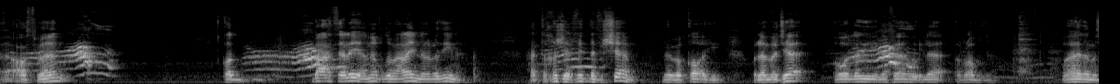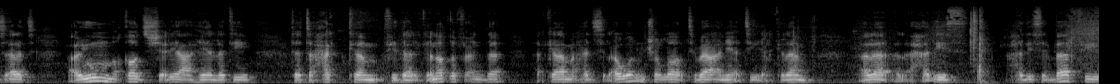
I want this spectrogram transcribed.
عثمان قد بعث لي أن يقدم علينا المدينة حتى خشى الفتنة في الشام ببقائه ولما جاء هو الذي نفاه إلى الربذة وهذا مسألة عيوم مقاصد الشريعة هي التي تتحكم في ذلك. نقف عند الكلام الحديث الأول. إن شاء الله تباعا يأتي الكلام على الأحاديث. حديث الباب في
